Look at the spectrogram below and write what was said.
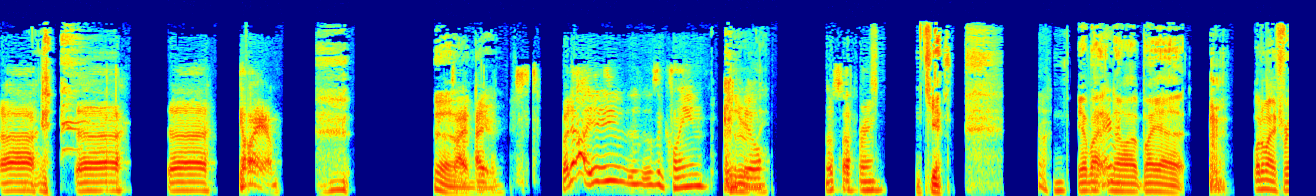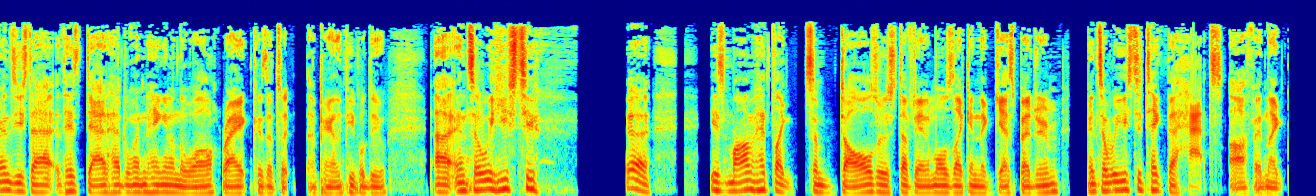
uh, uh, uh, bam. Oh, I- I- But no, it, it was a clean clean kill. No suffering. yes. Yeah, my no, uh, my uh, one of my friends used to. Have, his dad had one hanging on the wall, right? Because that's what apparently people do. Uh, and so we used to. Uh, his mom had like some dolls or stuffed animals like in the guest bedroom, and so we used to take the hats off and like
